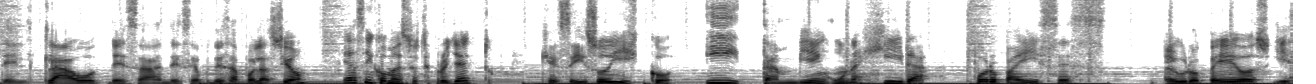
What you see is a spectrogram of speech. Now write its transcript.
del clavo, de esa, de, esa población. Y así comenzó este proyecto, que se hizo disco y también una gira por países europeos y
